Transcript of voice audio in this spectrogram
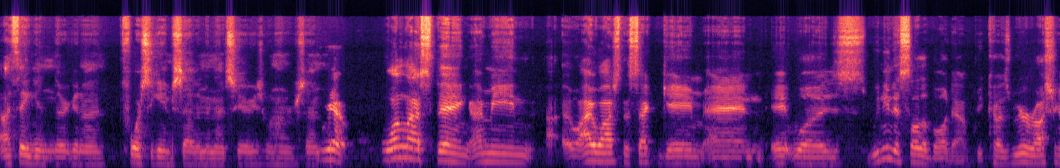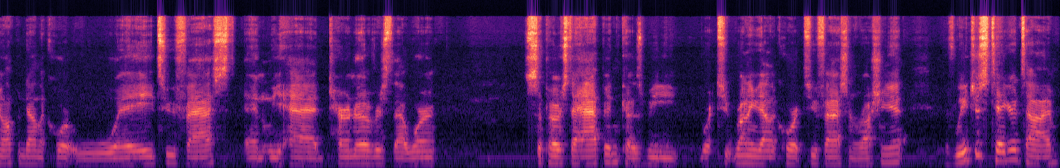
I thinking they're gonna force a game seven in that series, 100. percent Yeah. One last thing. I mean, I watched the second game and it was we need to slow the ball down because we were rushing up and down the court way too fast and we had turnovers that weren't supposed to happen because we were too, running down the court too fast and rushing it. If we just take our time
